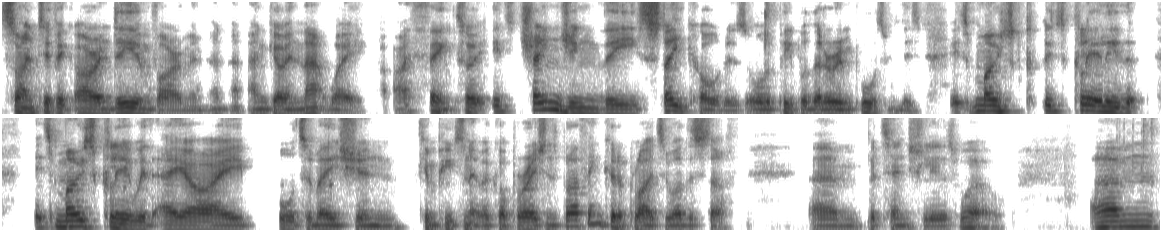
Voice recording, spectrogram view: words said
scientific r&d environment and, and going that way i think. So it's changing the stakeholders or the people that are important in this. It's most it's clearly that it's most clear with ai automation computer network operations but i think could apply to other stuff um, potentially as well. Um,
